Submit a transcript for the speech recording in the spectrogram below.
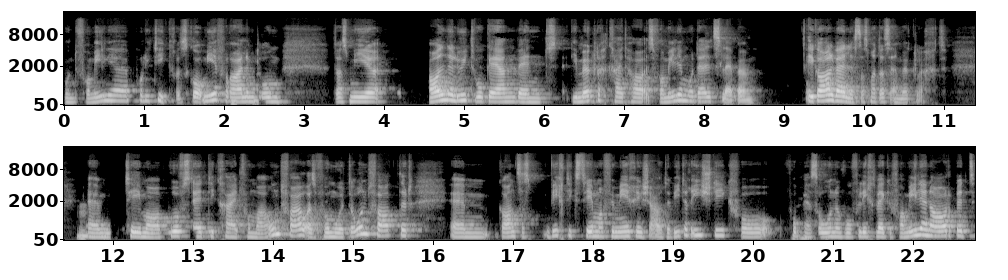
und Familienpolitik. Es geht mir vor allem darum, dass wir allen Leuten, die gerne wollen, die Möglichkeit haben, ein Familienmodell zu leben, egal welches, dass man das ermöglicht. Mhm. Ähm, Thema Berufstätigkeit von Mann und Frau, also von Mutter und Vater. Ähm, ganz ein wichtiges Thema für mich ist auch der Wiedereinstieg von von Personen, die vielleicht wegen Familienarbeit,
